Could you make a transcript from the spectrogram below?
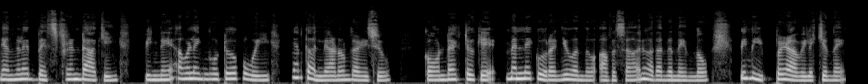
ഞങ്ങളെ ബെസ്റ്റ് ഫ്രണ്ട് ആക്കി. പിന്നെ അവൾ എങ്ങോട്ടോ പോയി. ഞാൻ കല്യാണവും കഴിച്ചു. കോണ്ടാക്ട് ഒക്കെ മെല്ലെ കുറഞ്ഞു വന്നു. അവസാനം അതങ്ങ് നിന്നു. പിന്നെ ഇപ്പോഴാ വിളിക്കുന്നേ.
